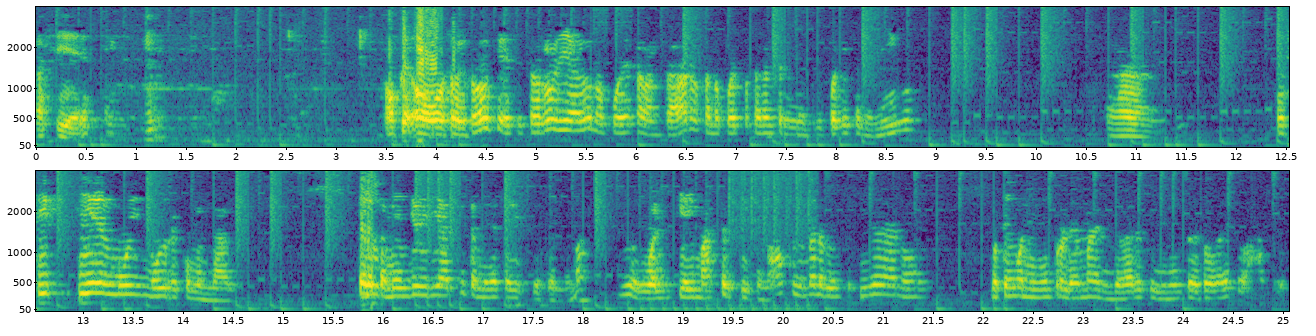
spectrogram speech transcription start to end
Así es. Aunque, o sobre todo que si estás rodeado no puedes avanzar, o sea, no puedes pasar entre, entre enemigos. Ah, pues sí, sí es muy, muy recomendable. Pero también yo diría que también es discreción, ¿no? Igual si hay masters que dicen, no, pues yo me la veo no, no tengo ningún problema en llevar el seguimiento de todo eso. Pues.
